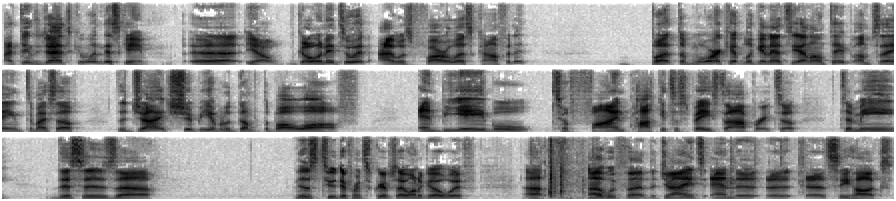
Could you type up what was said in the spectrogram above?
I think the Giants can win this game. Uh, you know, going into it, I was far less confident. But the more I kept looking at Seattle on tape, I'm saying to myself, the Giants should be able to dump the ball off and be able to find pockets of space to operate. So to me, this is uh, this is two different scripts I want to go with, uh, uh, with uh, the Giants and the uh, uh, Seahawks,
